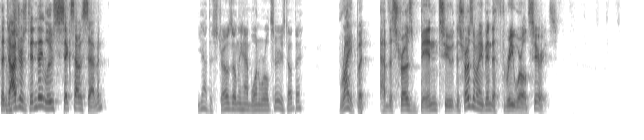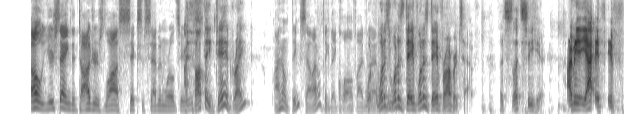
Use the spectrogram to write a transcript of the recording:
The Dodgers didn't they lose six out of seven? Yeah, the Stros only have one World Series, don't they? Right, but have the Stros been to the Stros have only been to three World Series? Oh, you're saying the Dodgers lost six of seven World Series? I thought they did, right? I don't think so. I don't think they qualified for What that. what is many. what does Dave what does Dave Roberts have? Let's let's see here. I mean, yeah, if if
